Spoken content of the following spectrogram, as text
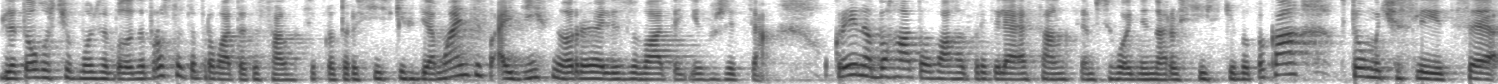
для того, щоб можна було не просто запровадити санкції проти російських діамантів, а й дійсно реалізувати їх в життя. Україна багато уваги приділяє санкціям сьогодні на російські ВПК, в тому числі це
